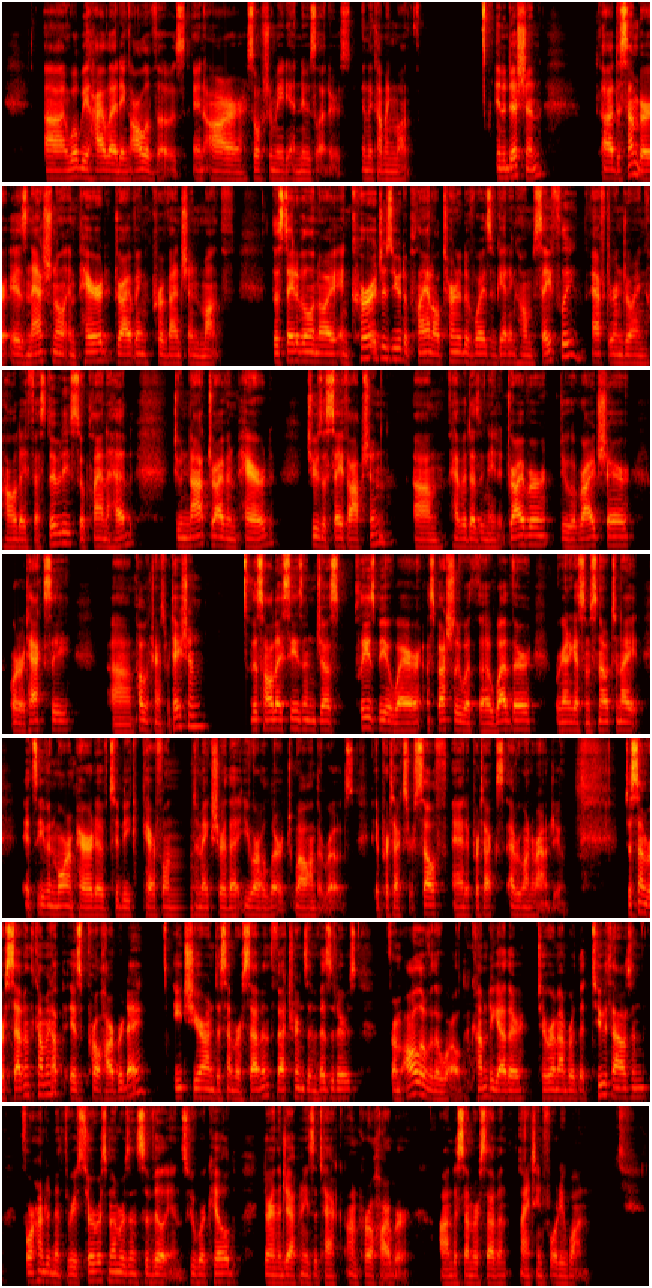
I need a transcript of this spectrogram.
Uh, and we'll be highlighting all of those in our social media newsletters in the coming month. In addition, uh, December is National Impaired Driving Prevention Month. The state of Illinois encourages you to plan alternative ways of getting home safely after enjoying holiday festivities, so plan ahead. Do not drive impaired. Choose a safe option. Um, have a designated driver, do a ride share, order a taxi, uh, public transportation. This holiday season, just please be aware, especially with the weather. We're going to get some snow tonight it's even more imperative to be careful and to make sure that you are alert while on the roads. It protects yourself and it protects everyone around you. December 7th coming up is Pearl Harbor Day. Each year on December 7th, veterans and visitors from all over the world come together to remember the 2,403 service members and civilians who were killed during the Japanese attack on Pearl Harbor on December 7th, 1941.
